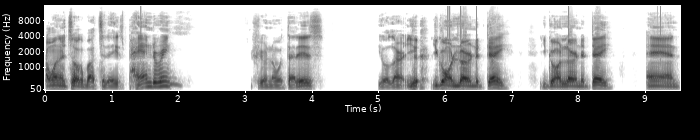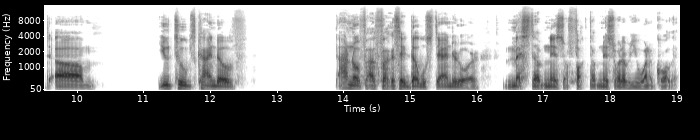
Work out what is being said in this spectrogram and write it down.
I wanted to talk about today is pandering. If you don't know what that is, you'll learn. You you're gonna learn today. You're gonna learn today, and um, YouTube's kind of I don't know if I, if I say double standard or messed upness or fucked upness, whatever you want to call it.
